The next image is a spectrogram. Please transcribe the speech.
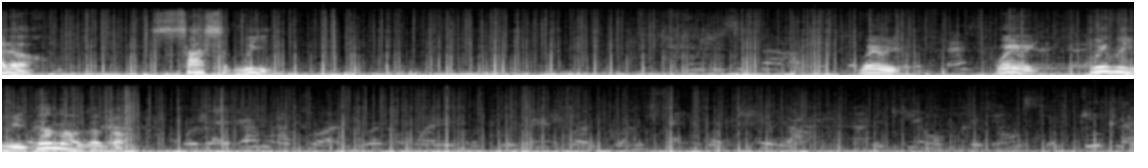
Alors, ça, c'est- oui, Oui, oui. oui, oui, oui, oui, oui. Non, non, non, non. Moi, je regarde la toile, je vois comment elle est composée, je vois le point de vue, je vois qui est là. Et qui est en présence, c'est toute la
